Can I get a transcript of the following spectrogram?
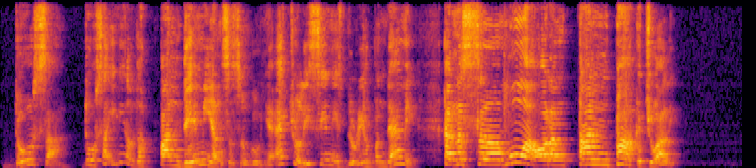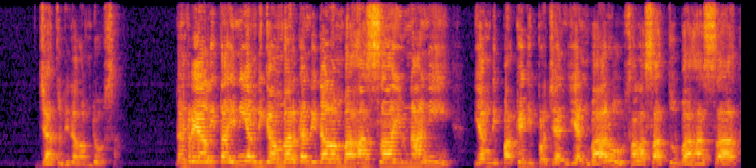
dosa, dosa ini adalah pandemi yang sesungguhnya. Actually, sin is the real pandemic. Karena semua orang tanpa kecuali jatuh di dalam dosa. Dan realita ini yang digambarkan di dalam bahasa Yunani yang dipakai di perjanjian baru. Salah satu bahasa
